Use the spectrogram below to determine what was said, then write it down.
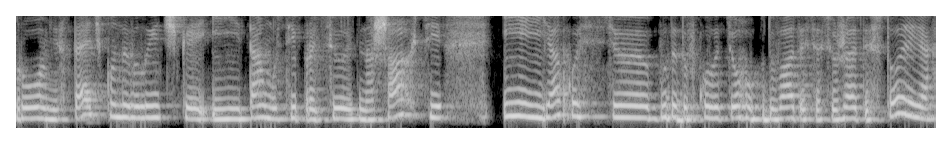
про містечко невеличке, і там усі працюють на шахті, і якось е, буде довкола цього будуватися сюжет історія.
